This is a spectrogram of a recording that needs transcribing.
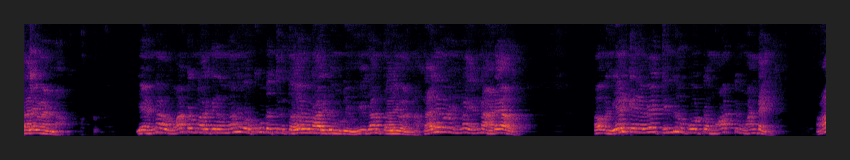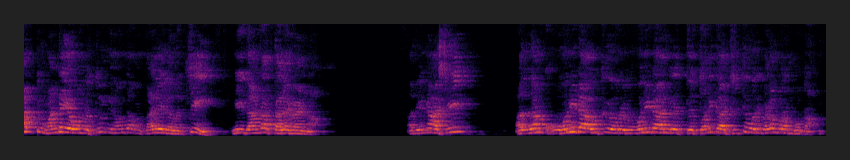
தலைவன்னா. ஏன்னா ஒரு வாட்டமா இருக்கிறவன் தானே ஒரு கூட்டத்துக்கு தலைவனா இருக்க முடியும். நீ தான் தலைவன்னா. தலைவன்னா என்ன அடையாளம்? அவன் ஏற்கனவே தின்று போட்ட மாட்டு மண்டை. ஆட்டு மண்டையை ஒன்று தூக்கின்னு வந்து அவன் தலையில வச்சு நீ தாண்டா தலைவன்னா. அது என்ன ஆச்சு? அதுதான் ஒனிடாவுக்கு ஒரு ஒனிடான்ற தொலைக்காட்சிக்கு ஒரு விளம்பரம் போட்டான்.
